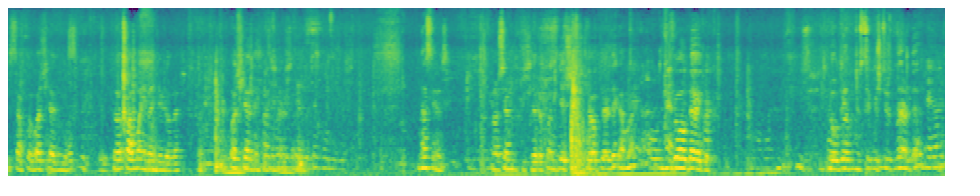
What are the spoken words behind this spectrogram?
Estağfurullah, hoş geldiniz. Almanya'dan geliyorlar. Hoş geldin kızım. Nasılsınız? Sen telefon geç cevap verdik ama yoldaydık. Yolda sıkıştırdılar da. Evet.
